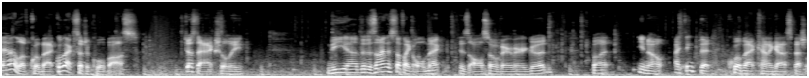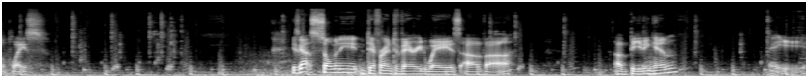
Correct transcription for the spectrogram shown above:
Man, I love Quillback. Quillback's such a cool boss. Just actually. The uh, the design of stuff like Olmec is also very, very good. But, you know, I think that Quillback kind of got a special place He's got so many different varied ways of uh of beating him. Hey.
